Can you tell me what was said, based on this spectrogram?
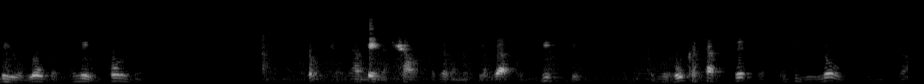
ביולוג אנגלי, הולדן, שהיה בין השאר חבר המפלגה הקומוניסטית, והוא כתב ספר כביולוג שנקרא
